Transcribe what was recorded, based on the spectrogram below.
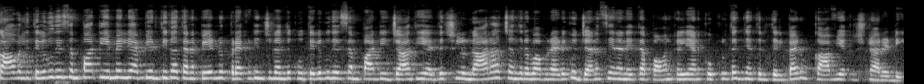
కావలి తెలుగుదేశం పార్టీ ఎమ్మెల్యే అభ్యర్థిగా తన పేరును ప్రకటించినందుకు తెలుగుదేశం పార్టీ జాతీయ అధ్యక్షులు నారా చంద్రబాబు నాయుడుకు జనసేన నేత పవన్ కళ్యాణ్కు కృతజ్ఞతలు తెలిపారు కావ్య కృష్ణారెడ్డి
